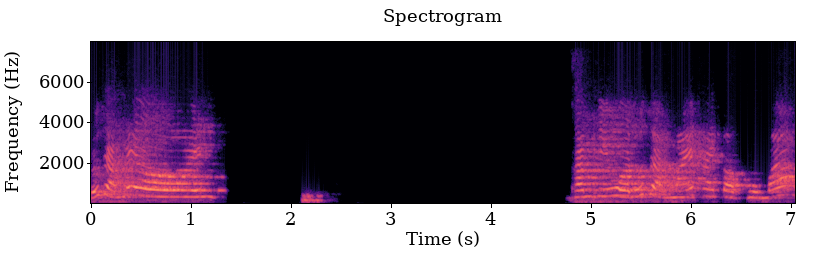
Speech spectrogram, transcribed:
รู้จักไหมเอ่ยคำคีย์เวิร์ดรู้จักไหมใครตอบถูกบ้าง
